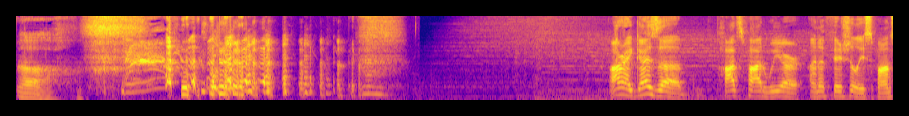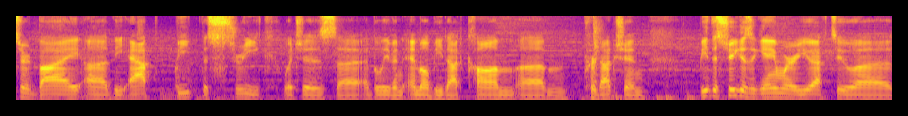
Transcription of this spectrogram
Oh. All right, guys. Uh, Pods Pod. We are unofficially sponsored by uh, the app Beat the Streak, which is, uh, I believe, an MLB.com um, production. Beat the Streak is a game where you have to, uh,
